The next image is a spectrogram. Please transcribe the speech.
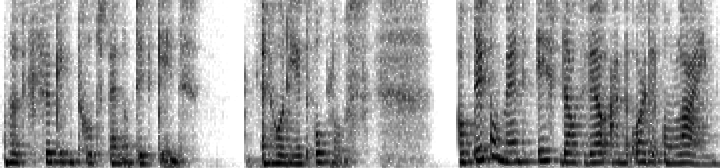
Omdat ik fucking trots ben op dit kind. En hoe die het oplost. Op dit moment is dat wel aan de orde online.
